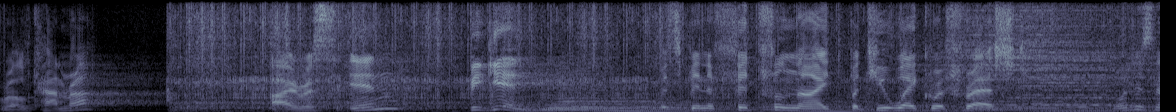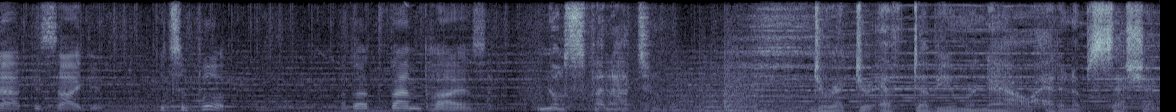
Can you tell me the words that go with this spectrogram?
Roll camera. Iris in. Begin. It's been a fitful night, but you wake refreshed. What is that beside you? It's a book about vampires. Nosferatu. Director F.W. Murnau had an obsession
